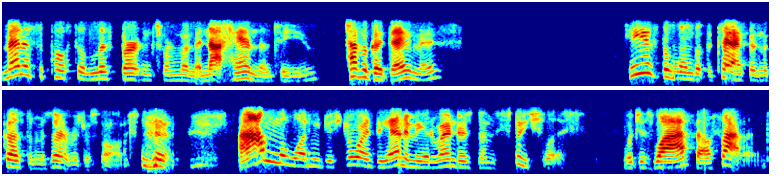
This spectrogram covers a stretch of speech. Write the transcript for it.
Men are supposed to lift burdens from women, not hand them to you. Have a good day, miss. He is the one with the tact and the customer service response. I'm the one who destroys the enemy and renders them speechless, which is why I fell silent.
